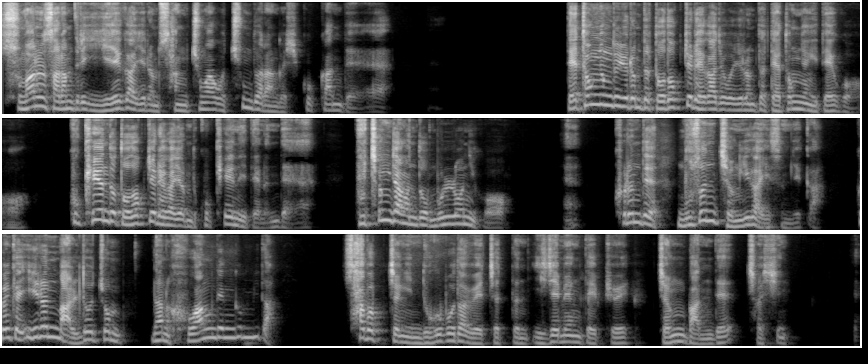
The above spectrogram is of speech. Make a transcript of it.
수많은 사람들이 이해가 이름 상충하고 충돌한 것이 국가인데 대통령도 여러분들 도덕질 해가지고 여러분들 대통령이 되고 국회의원도 도덕질 해가지고 여러분들 국회의원이 되는데 구청장은 또 물론이고 예? 그런데 무슨 정의가 있습니까 그러니까 이런 말도 좀 나는 허황된 겁니다. 사법정의 누구보다 외쳤던 이재명 대표의 정반대 처신 예.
